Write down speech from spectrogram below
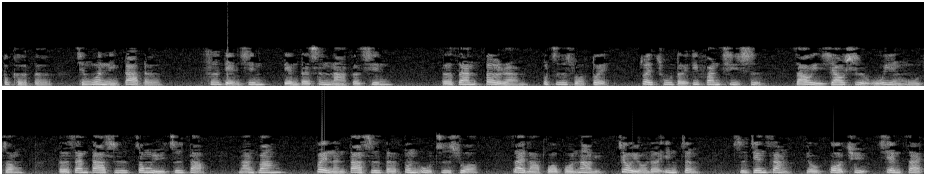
不可得。请问你大德，吃点心点的是哪个心？德山愕然不知所对，最初的一番气势早已消逝无影无踪。德山大师终于知道，南方慧能大师的顿悟之说，在老婆婆那里就有了印证。时间上有过去、现在、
